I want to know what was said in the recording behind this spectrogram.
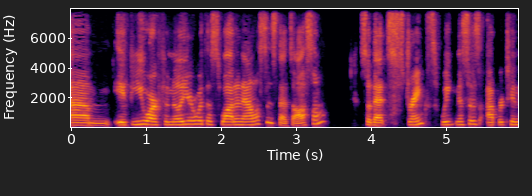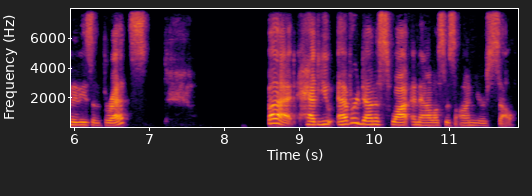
Um, if you are familiar with a SWOT analysis, that's awesome. So, that's strengths, weaknesses, opportunities, and threats. But have you ever done a SWOT analysis on yourself?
